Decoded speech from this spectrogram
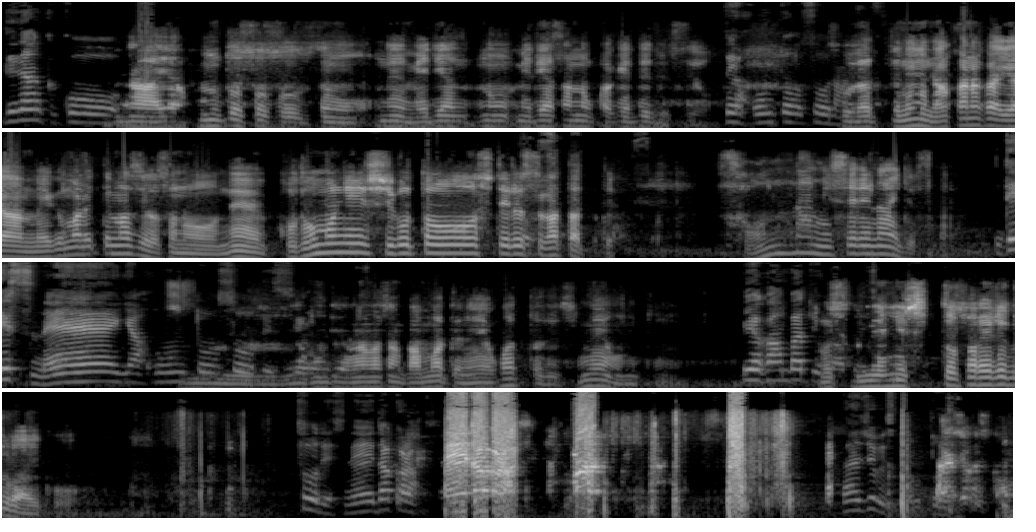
で、なんかこう、ああ、いや、本当そうそう。でもね、メディアの、メディアさんのおかげでですよ。で、本当そうなんそうでやってね、なかなか、いや、恵まれてますよ。そのね、子供に仕事をしてる姿って、そんな見せれないですから。す。ですね。いや、本当そうですよ。いや本当山川さん頑張ってね、よかったですね、本当に。いや、頑張ってよかった。娘に嫉妬されるぐらい、こそうですね。だから、う。えだから、大丈夫ですか？大丈夫ですか？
